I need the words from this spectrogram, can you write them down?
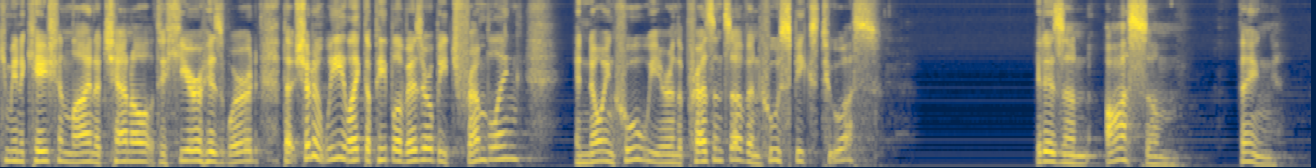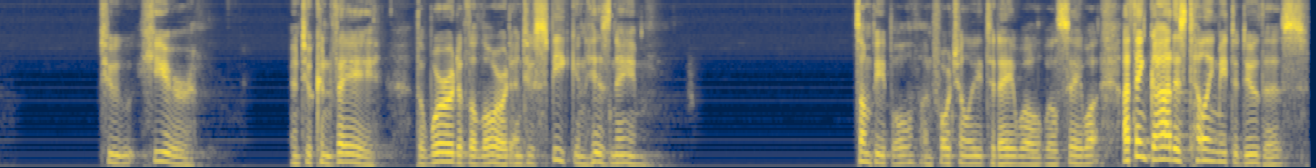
communication line, a channel to hear His word? That shouldn't we, like the people of Israel, be trembling and knowing who we are in the presence of and who speaks to us. It is an awesome thing to hear and to convey the word of the Lord and to speak in His name. Some people, unfortunately, today will, will say, Well, I think God is telling me to do this.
